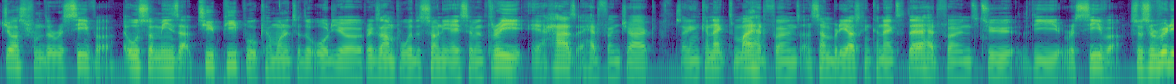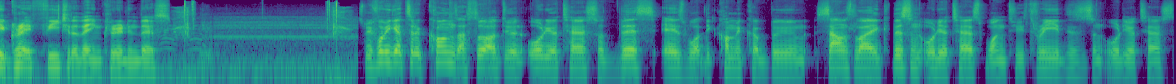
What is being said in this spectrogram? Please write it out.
just from the receiver. It also means that two people can monitor the audio. For example, with the Sony a7 III, it has a headphone jack. So I can connect my headphones and somebody else can connect their headphones to the receiver. So it's a really great feature that they included in this. So before we get to the cons, I thought I'd do an audio test. So this is what the Comica Boom sounds like. This is an audio test one, two, three. This is an audio test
